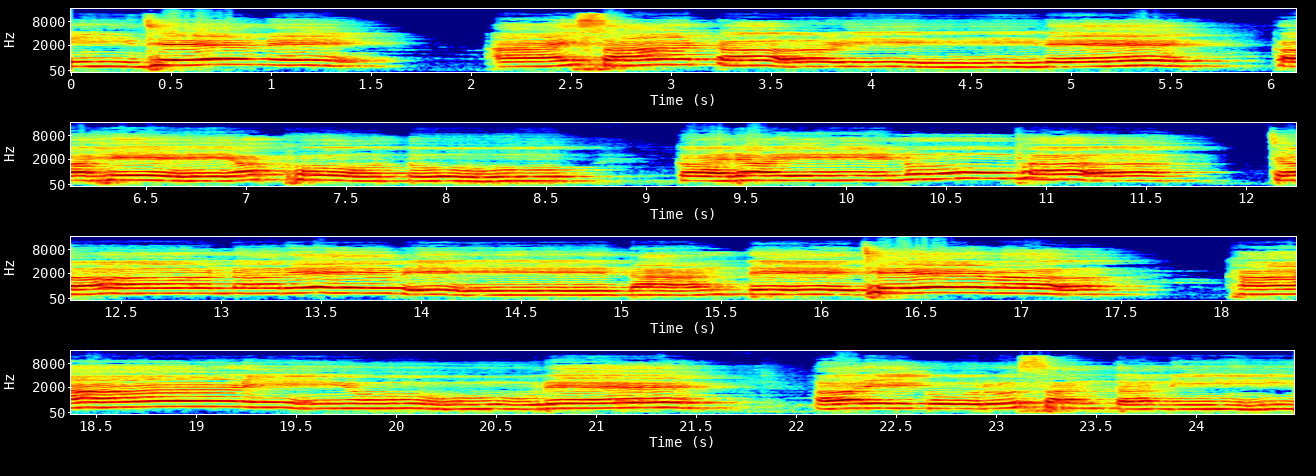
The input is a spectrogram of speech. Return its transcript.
યુગવાની જેને આય સાટળી રે. કહે અખો તું કરએનું ભજન રે વેદાંતે જેવ ખાણીયું રે. હરિ ગુરુ સંતની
